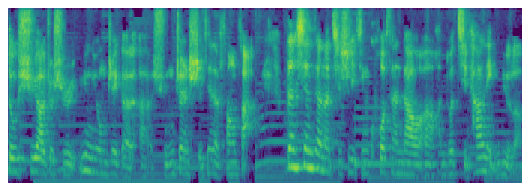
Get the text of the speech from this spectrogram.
都需要就是运用这个呃循证实践的方法，但现在呢，其实已经扩散到呃很多其他领域了。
